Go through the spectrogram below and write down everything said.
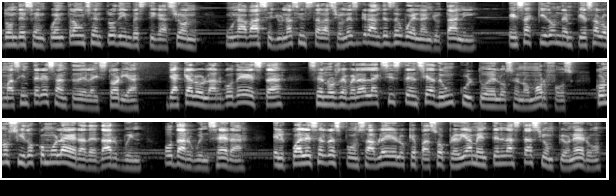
donde se encuentra un centro de investigación, una base y unas instalaciones grandes de en Yutani. Es aquí donde empieza lo más interesante de la historia, ya que a lo largo de esta se nos revela la existencia de un culto de los xenomorfos, conocido como la era de Darwin o Darwin Era, el cual es el responsable de lo que pasó previamente en la estación Pionero,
